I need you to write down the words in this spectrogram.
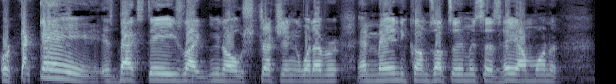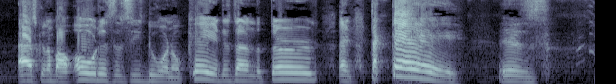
or Take is backstage, like you know, stretching or whatever, and Mandy comes up to him and says, "Hey, I'm wanna asking about Otis, is he doing okay? This, that, and the third, and Take is."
